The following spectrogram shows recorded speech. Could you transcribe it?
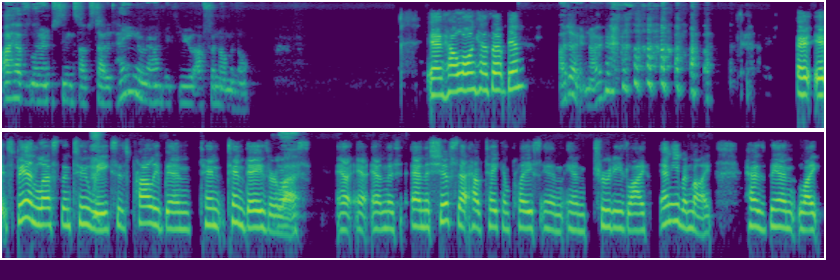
I have learned since I've started hanging around with you are phenomenal. And how long has that been? I don't know. It- It's been less than two weeks. It's probably been 10, 10 days or Right. less. And, and, and the and the shifts that have taken place in in Trudy's life and even mine has been like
